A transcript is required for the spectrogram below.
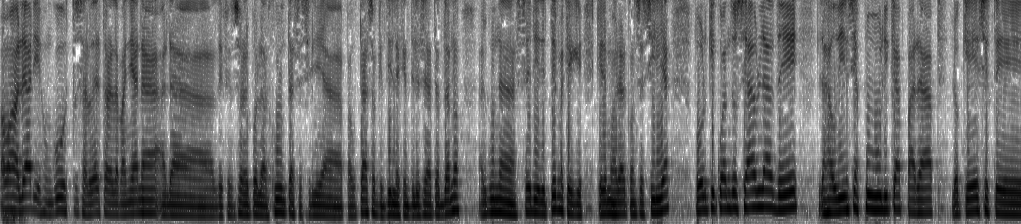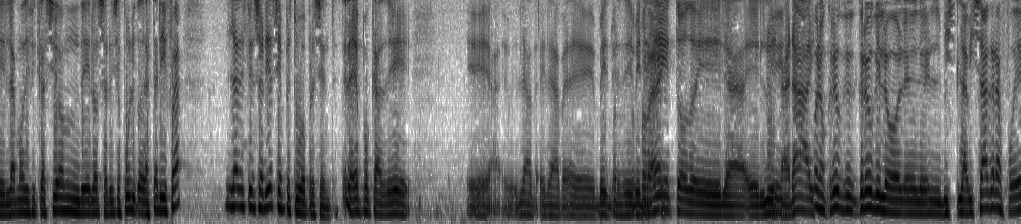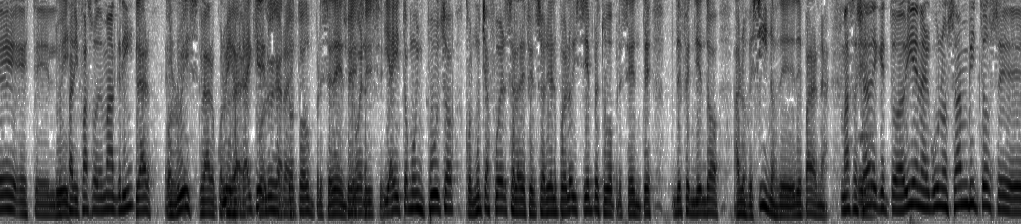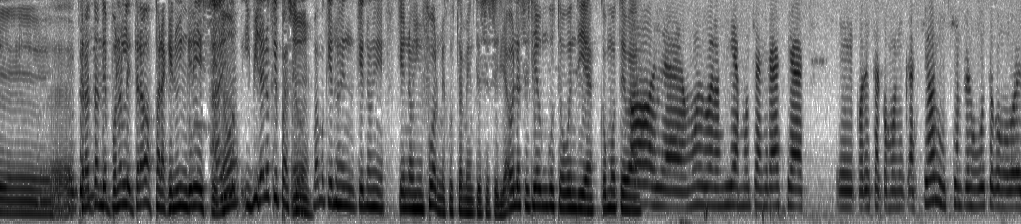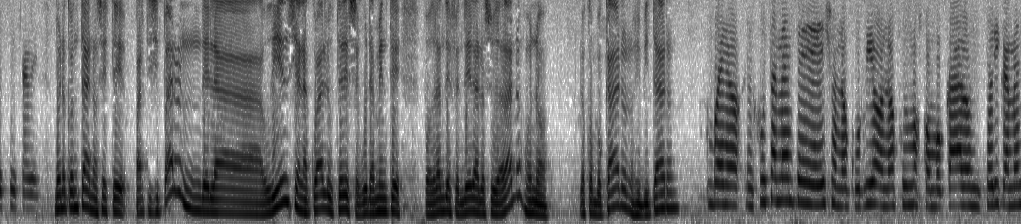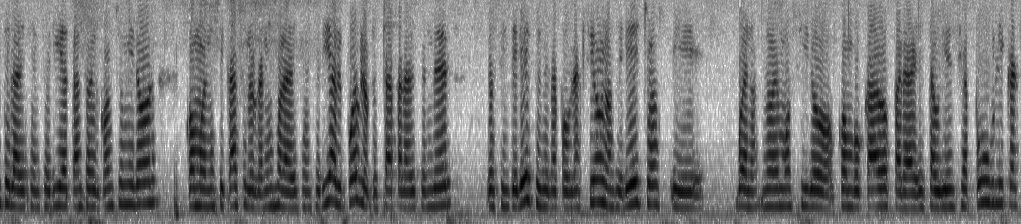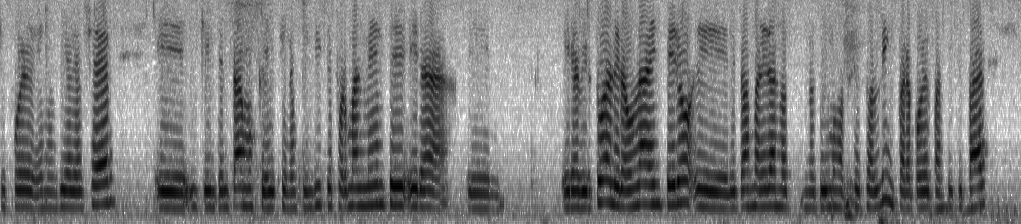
Vamos a hablar y es un gusto saludar esta hora de la mañana a la defensora del pueblo adjunta, Cecilia Pautazo, que tiene la gentileza de atendernos alguna serie de temas que, queremos hablar con Cecilia, porque cuando se habla de las audiencias públicas para lo que es este, la modificación de los servicios públicos de las tarifas, la Defensoría siempre estuvo presente. En la época de eh, la, eh, de Benedetto, de la, eh, Luis Garay. Bueno, creo que creo que lo, la bisagra fue este, el tarifazo de Macri. Claro, con Luis. Claro, con Luis, Garay, que con todo un precedente. bueno, y ahí tomó impulso con mucha fuerza la Defensoría del Pueblo y siempre estuvo presente defendiendo a los vecinos de, Paraná. Más allá de que todavía en algunos ámbitos tratan de ponerle trabas para que no ingrese, ¿no? Y mira lo que pasó. Vamos que nos, que nos, que nos informe justamente Cecilia. Hola Cecilia, un gusto, buen día. ¿Cómo te va? Hola, muy buenos días, muchas gracias eh, por esta comunicación y siempre es un gusto, como vos decís, saber. Bueno, contanos, este, ¿participaron de la audiencia en la cual ustedes seguramente podrán defender a los ciudadanos o no? ¿Los convocaron, los invitaron? Bueno, eh, justamente ello no ocurrió, no fuimos convocados históricamente la Defensoría tanto del consumidor como en este caso el organismo la Defensoría del Pueblo que está para defender los intereses de la población, los derechos. Eh, bueno, no hemos sido convocados para esta audiencia pública que fue en el día de ayer eh, y que intentamos que, que nos invite formalmente. Era era virtual, era online, pero eh, de todas maneras no, no, tuvimos acceso al link para poder participar,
